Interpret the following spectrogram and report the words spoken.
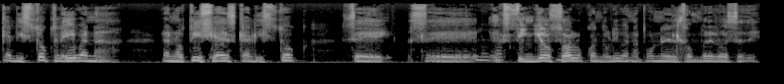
que al stock le iban a. La noticia es que al stock se, se extinguió solo cuando le iban a poner el sombrero ese de.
